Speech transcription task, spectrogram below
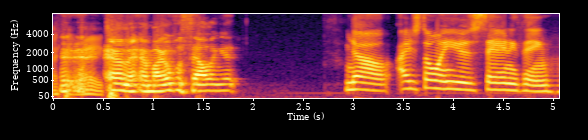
I can't eh, eh, wait. Anna, am I overselling it? No. I just don't want you to say anything.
